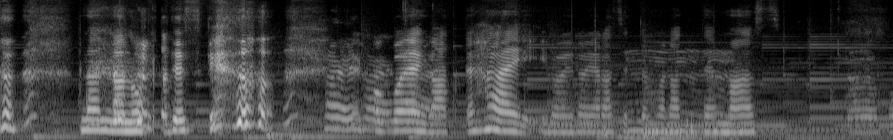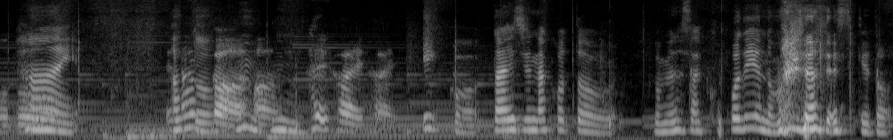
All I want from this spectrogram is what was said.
何なのかですけどはい結構ご縁があってはいいろいろやらせてもらってます。なるほど。はいえあとうんうんはいはいはい。一個大事なことをごめんなさいここで言うのもあれなんですけど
